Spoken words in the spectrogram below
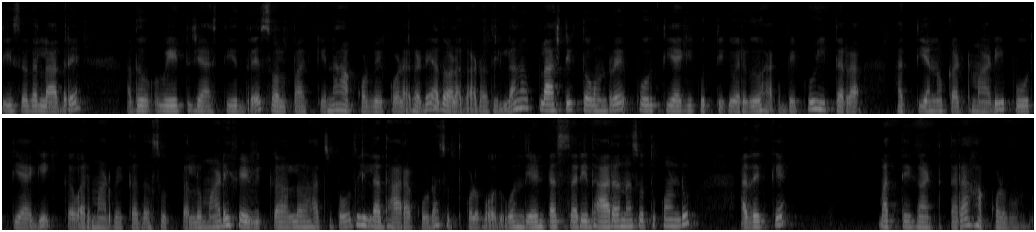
ಸೀಸದಲ್ಲಾದರೆ ಅದು ವೇಟ್ ಜಾಸ್ತಿ ಇದ್ದರೆ ಸ್ವಲ್ಪ ಅಕ್ಕಿನ ಹಾಕ್ಕೊಳ್ಬೇಕು ಒಳಗಡೆ, ಅದು ಒಳಗಾಡೋದಿಲ್ಲ ಪ್ಲಾಸ್ಟಿಕ್ ತೊಗೊಂಡ್ರೆ ಪೂರ್ತಿಯಾಗಿ ಕುತ್ತಿಗೆವರೆಗೂ ಹಾಕಬೇಕು. ಈ ಥರ ಹತ್ತಿಯನ್ನು ಕಟ್ ಮಾಡಿ ಪೂರ್ತಿಯಾಗಿ ಕವರ್ ಮಾಡಬೇಕಾದ ಸುತ್ತಲೂ ಮಾಡಿ ಫೆವಿಕಾಲ್ ಹಚ್ಬೋದು, ಇಲ್ಲ ದಾರ ಕೂಡ ಸುತ್ತಕೊಳ್ಬೋದು ಒಂದು ಎಂಟು ಸರಿ ದಾರನ ಸುತ್ತಕೊಂಡು ಅದಕ್ಕೆ ಮತ್ತೆ ಗಂಟು ಥರ ಹಾಕ್ಕೊಳ್ಬೋದು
